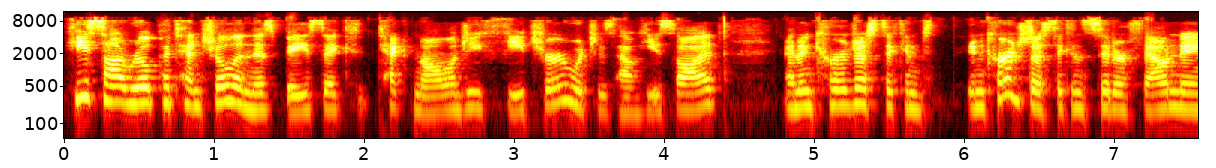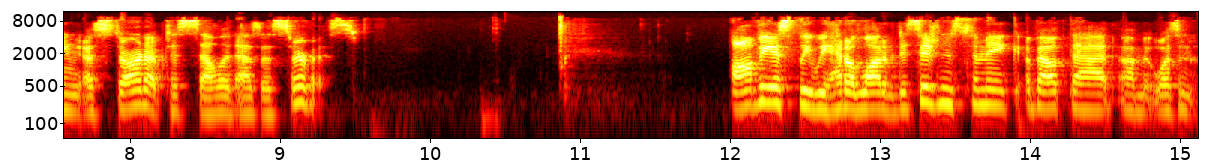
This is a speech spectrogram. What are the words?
He saw real potential in this basic technology feature, which is how he saw it, and encouraged us to encouraged us to consider founding a startup to sell it as a service obviously we had a lot of decisions to make about that. Um, it wasn't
